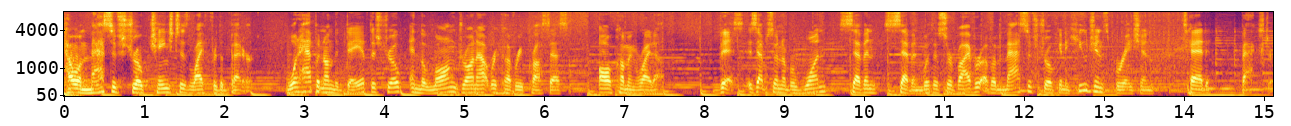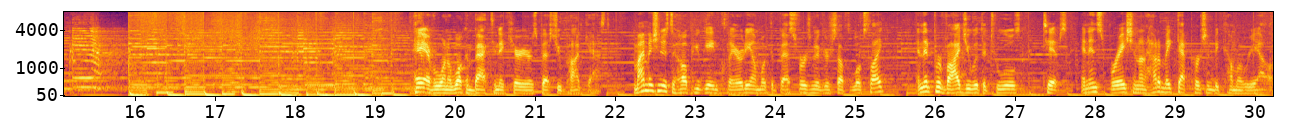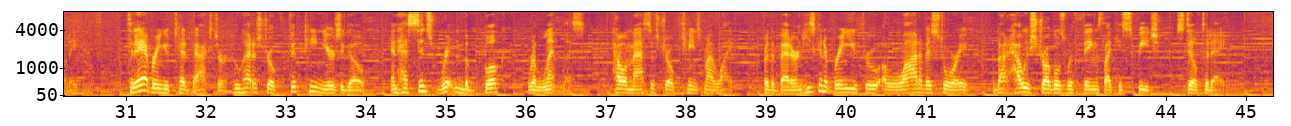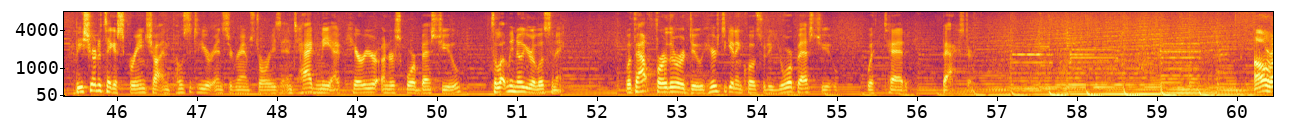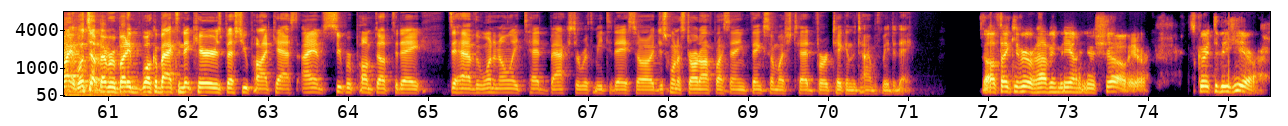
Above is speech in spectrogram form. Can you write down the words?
how a massive stroke changed his life for the better, what happened on the day of the stroke, and the long drawn out recovery process, all coming right up. This is episode number 177 with a survivor of a massive stroke and a huge inspiration, Ted Baxter. Hey everyone, and welcome back to Nick Carrier's Best You podcast. My mission is to help you gain clarity on what the best version of yourself looks like and then provide you with the tools, tips, and inspiration on how to make that person become a reality. Today I bring you Ted Baxter, who had a stroke 15 years ago and has since written the book Relentless How a Massive Stroke Changed My Life for the Better. And he's going to bring you through a lot of his story about how he struggles with things like his speech still today. Be sure to take a screenshot and post it to your Instagram stories and tag me at carrier underscore best you to let me know you're listening. Without further ado, here's to getting closer to your best you with Ted Baxter. All right, what's up, everybody? Welcome back to Nick Carrier's Best You podcast. I am super pumped up today to have the one and only Ted Baxter with me today. So I just want to start off by saying thanks so much, Ted, for taking the time with me today. Oh, thank you for having me on your show here. It's great to be here.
